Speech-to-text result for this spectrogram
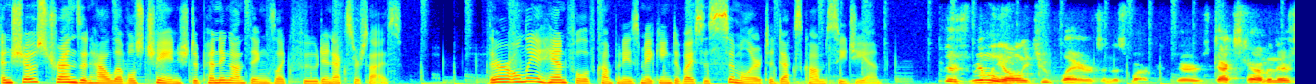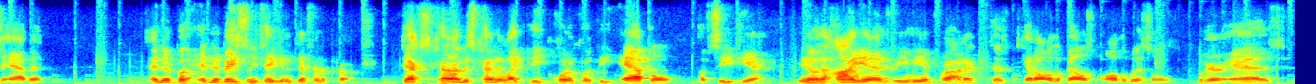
and shows trends in how levels change depending on things like food and exercise. There are only a handful of companies making devices similar to Dexcom CGM. There's really only two players in this market. There's Dexcom and there's Abbott and they're and they're basically taking a different approach. Dexcom is kind of like the quote unquote the Apple of CGM. You know, the high end premium product does get all the bells, all the whistles, whereas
